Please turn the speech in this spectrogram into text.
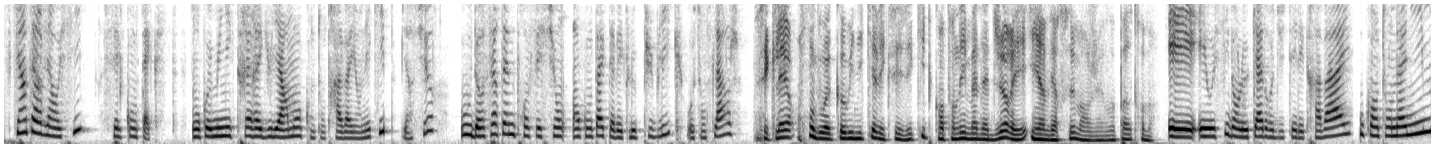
Ce qui intervient aussi, c'est le contexte. On communique très régulièrement quand on travaille en équipe, bien sûr, ou dans certaines professions en contact avec le public au sens large. C'est clair, on doit communiquer avec ses équipes quand on est manager et, et inversement, je ne vois pas autrement. Et, et, aussi dans le cadre du télétravail, ou quand on anime,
